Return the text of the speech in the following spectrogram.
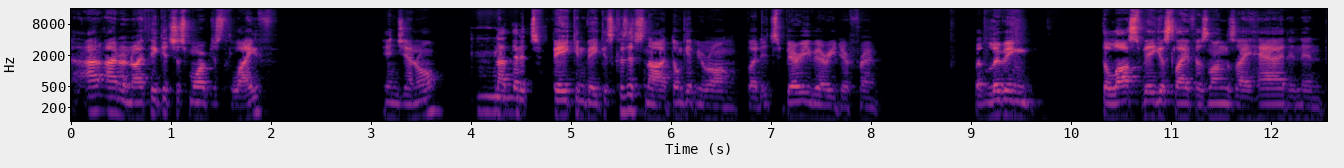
i, I don't know i think it's just more of just life in general. Not that it's fake in vegas because it's not don't get me wrong but it's very very different. But living the las vegas life as long as i had and then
